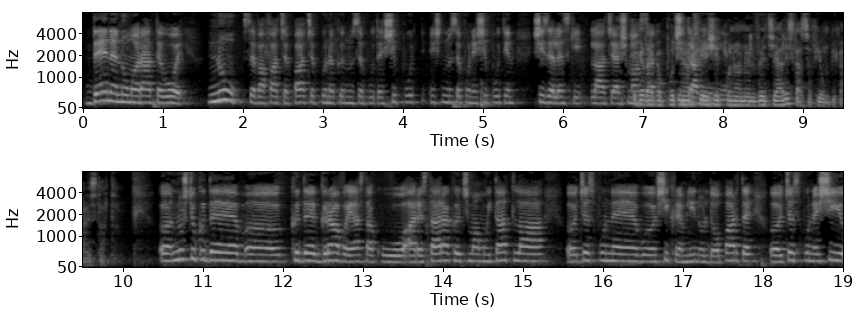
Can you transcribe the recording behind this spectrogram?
de nenumărate ori. Nu se va face pace până când nu se, pute și Putin, nu se pune și Putin și Zelensky la aceeași masă. Că dacă Putin ar fi ieșit până în Elveția, risca să fie un pic arestat. Uh, nu știu cât de, uh, cât de gravă e asta cu arestarea, căci m-am uitat la uh, ce spune și Kremlinul de o parte, ce spune și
